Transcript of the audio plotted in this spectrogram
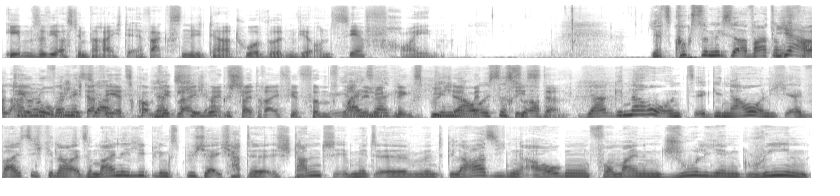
ebenso wie aus dem Bereich der Erwachsenenliteratur würden wir uns sehr freuen. Jetzt guckst du mich so erwartungsvoll ja, theologisch. an. Ich dachte, ja, jetzt kommt ja, hier gleich 1, 2, 3, 4, 5 meine ja, Lieblingsbücher genau, mit ist das Priestern. So, ja, genau und äh, genau und ich äh, weiß nicht genau. Also meine Lieblingsbücher, ich hatte stand mit äh, mit glasigen Augen vor meinem Julian Green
